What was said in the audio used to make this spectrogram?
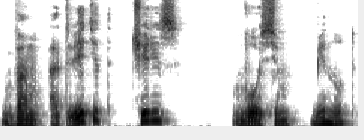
Вам ответит через 8 минут.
